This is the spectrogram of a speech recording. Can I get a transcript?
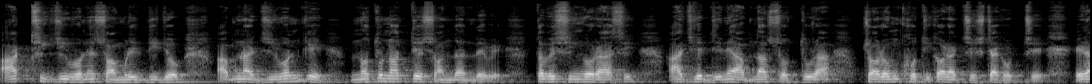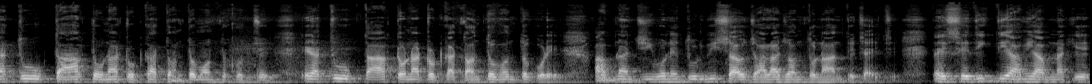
আর্থিক জীবনে সমৃদ্ধি যোগ, আপনার জীবনকে নতুনত্বের সন্ধান দেবে। তবে সিংহ রাশি আজকের দিনে আপনার শত্রুরা চরম ক্ষতি করার চেষ্টা করছে। এরা তুক, তাক, টোনা, টোটকা, তন্ত্রমন্ত্র করছে। এরা তুক, তাক, টোনা, টোটকা, তন্ত্রমন্ত্র করে আপনার জীবনে দুর্বিষহ জ্বালা যন্ত্রণা আনতে চাইছে। তাই সেদিক দিয়ে আমি আপনাকে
